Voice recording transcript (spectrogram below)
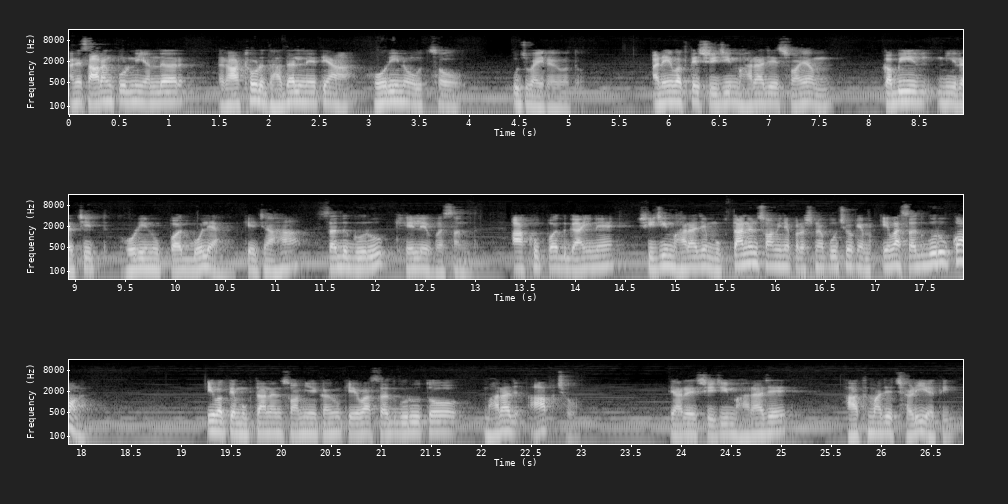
અને સારંગપુરની અંદર રાઠોડ ધાદલને ત્યાં હોરીનો ઉત્સવ ઉજવાઈ રહ્યો હતો. અને એ વખતે શ્રીજી મહારાજે સ્વયં કબીરની રચિત હોળીનું પદ બોલ્યા કે જહા સદગુરુ ખેલે વસંત. આખું પદ ગાઈને શ્રીજી મહારાજે મુક્તાનંદ સ્વામીને પ્રશ્ન પૂછ્યો કે એવા સદગુરુ કોણ? એ વખતે મુક્તાનંદ સ્વામીએ કહ્યું કે એવા સદગુરુ તો મહારાજ આપ છો. ત્યારે શ્રીજી મહારાજે હાથમાં જે છડી હતી,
